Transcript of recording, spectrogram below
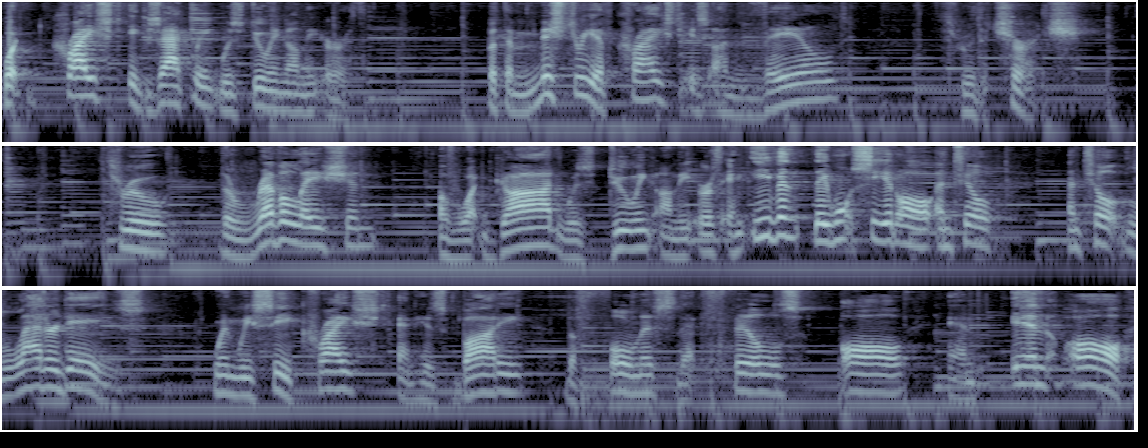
what Christ exactly was doing on the earth. But the mystery of Christ is unveiled through the church, through the revelation of what God was doing on the earth. And even they won't see it all until, until latter days when we see Christ and his body, the fullness that fills all and in all.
